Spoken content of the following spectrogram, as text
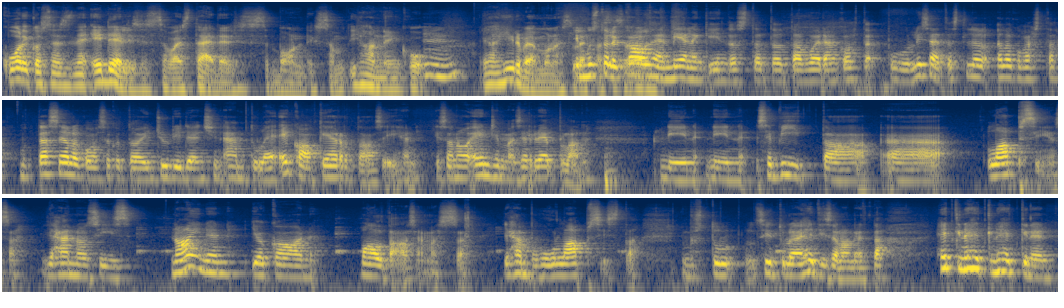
kuoliko se sinne edellisessä vai sitä edellisessä Bondissa, mutta ihan, niinku, mm. ihan hirveän monessa ja Musta oli kauhean oli. mielenkiintoista, tota, voidaan kohta puhua lisää tästä elokuvasta, mutta tässä elokuvassa, kun toi Judy Denchin M tulee ekaa kertaa siihen ja sanoo ensimmäisen replan, niin, niin se viittaa ää, lapsiinsa. Ja hän on siis nainen, joka on valta-asemassa ja hän puhuu lapsista. Niin tull, siinä tulee heti sellainen, että hetkinen, hetkinen, hetkinen,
